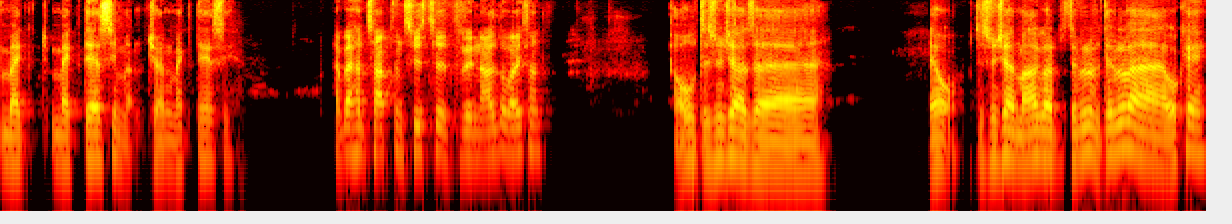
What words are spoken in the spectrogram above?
Mac, McDessie, man. John McDessie. Han, hvad, han tabte den sidste til Rinaldo, var det ikke sådan? Åh, oh, det synes jeg altså... Jo, det synes jeg er meget godt. Det vil, det vil være okay.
